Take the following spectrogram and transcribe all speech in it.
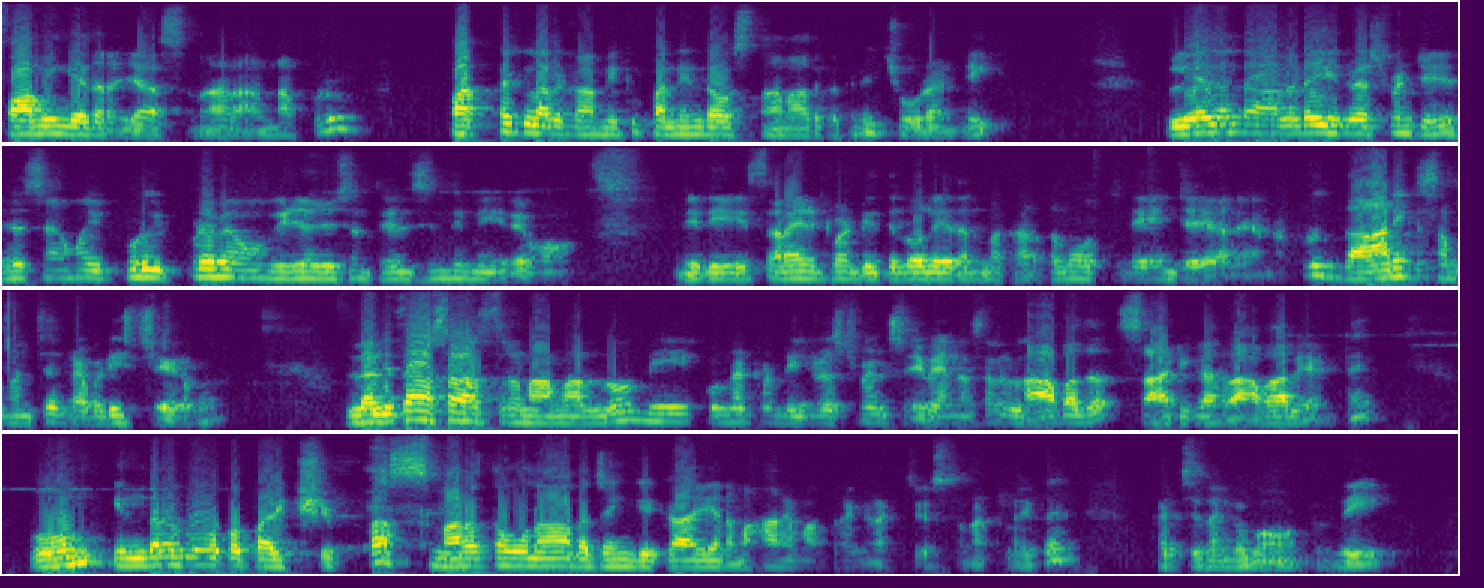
ఫార్మింగ్ ఏదైనా చేస్తున్నారా అన్నప్పుడు పర్టికులర్గా మీకు పన్నెండవ స్థానాధిపతిని చూడండి. లేదంటే ఆల్రెడీ ఇన్వెస్ట్మెంట్ చేసేసాము ఇప్పుడు ఇప్పుడే మేము వీడియో చూసాం తెలిసింది మీరేమో ఇది సరైనటువంటి ఇదిలో లేదని మాకు అర్థమవుతుంది ఏం చేయాలి అన్నప్పుడు దానికి సంబంధించిన రెమెడీస్ చేయడము. లలితా సహస్రనామాల్లో మీకున్నటువంటి ఇన్వెస్ట్మెంట్స్ ఏవైనా సరే లాభద సాటిగా రావాలి అంటే ఓం ఇంద్రగోప పరిక్షిప్త స్మరతోనాభజంగికాయ నమః అనే మంత్రం కనెక్ట్ చేస్తున్నట్లయితే ఖచ్చితంగా బాగుంటుంది.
